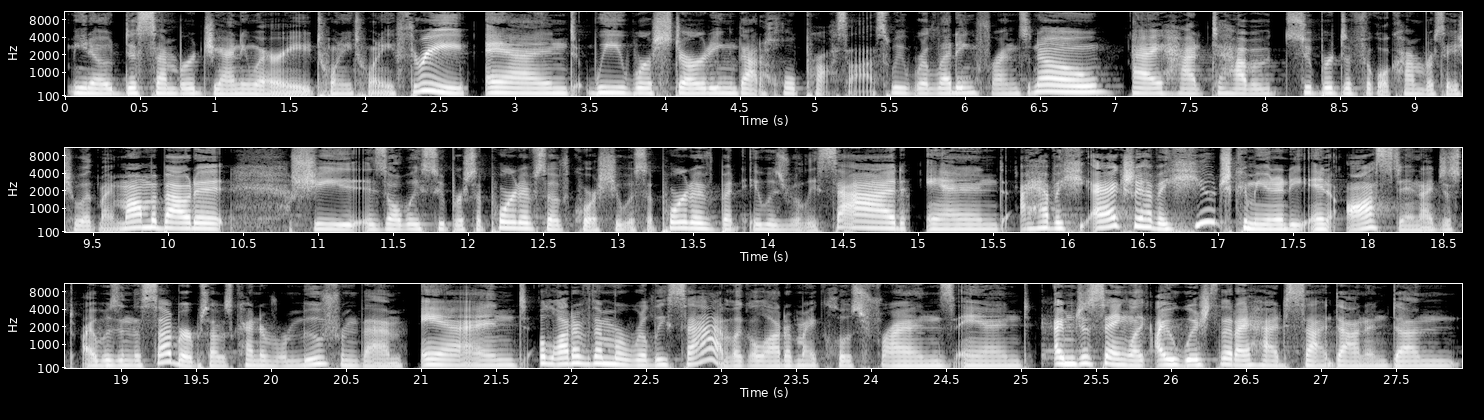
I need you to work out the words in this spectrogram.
you know, December, January 2023. And we were starting that whole process. We were letting friends know. I had to have a super difficult conversation with my mom about it. She is always super supportive. So, of course, she was supportive, but it was really sad. And I have a, I actually have a huge community in Austin. I just, I was in the suburbs. So I was kind of removed from them. And a lot of them were really sad. Like a lot of my close friends. And I'm just saying, like, I wish that I had sat down and done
